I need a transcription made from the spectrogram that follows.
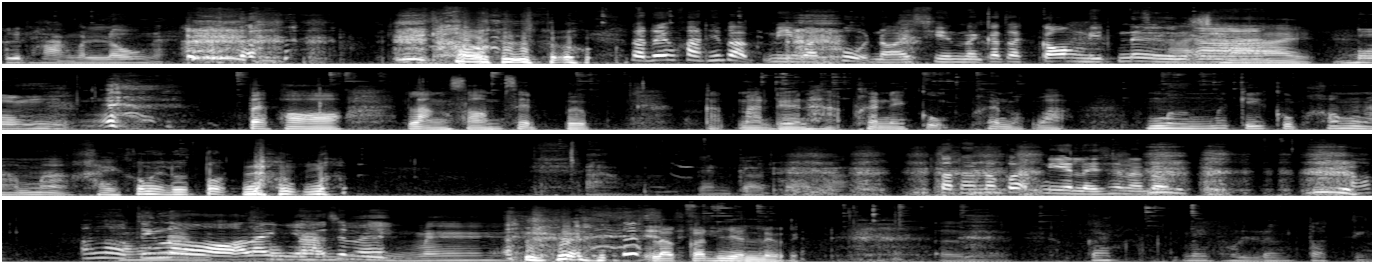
คือทางมันโล่งอะ เท่าลูกแล้วด้วยความที่แบบมีวัตถุน้อยชิ้นมันก็จะกล้องนิดนึงใชอะ่บง แต่พอหลังซ้อมเสร็จปุ๊บกลับมาเดินหาเพื่อนในกลุ่มเพื่อนบอกว่า มึงเมื่อกี้กูเข้าห้องน้ำมาใครก็ไม่รู้ตดดังมากอ้าวกันก็แปลว่าตอนนั้นเราก็เนียนเลยใช่ไหมแบบอ๋ออ๋อเหรอจริงเหรออะไรอย่างเงี้ยใช่ไหม ห้น้ำญิงแม่แล้วก็เรียนเลย เออ ก็ไม่พ้นเรื่องตดจริง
